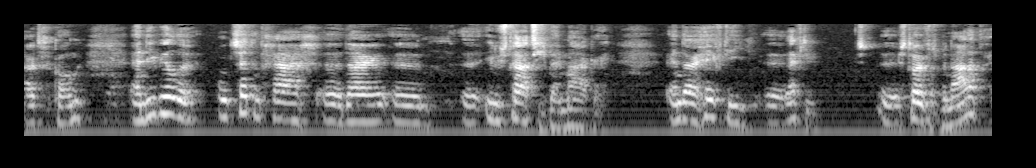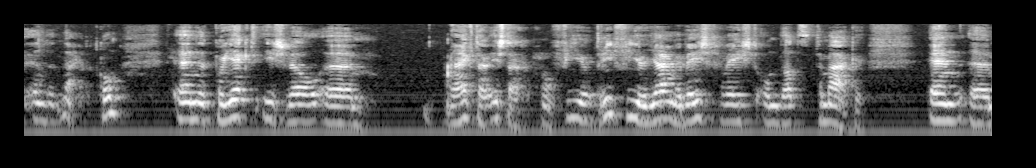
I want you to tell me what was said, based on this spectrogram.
uitgekomen. En die wilde ontzettend graag daar illustraties bij maken. En daar heeft hij, heeft hij Streuvels benaderd en dat- nou ja, dat kon. En het project is wel, eh, hij heeft daar, is daar nog vier, drie, vier jaar mee bezig geweest om dat te maken. En ehm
